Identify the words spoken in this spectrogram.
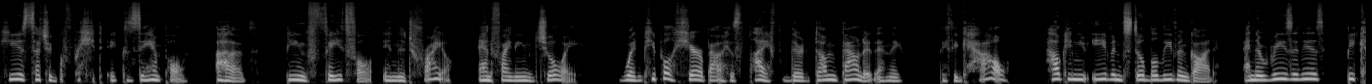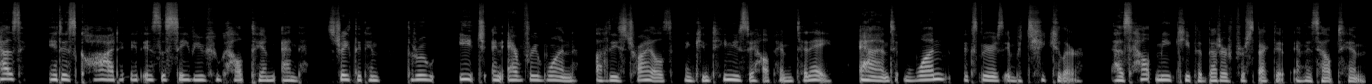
he is such a great example of being faithful in the trial and finding joy when people hear about his life, they're dumbfounded and they, they think, How? How can you even still believe in God? And the reason is because it is God, it is the Savior who helped him and strengthened him through each and every one of these trials and continues to help him today. And one experience in particular has helped me keep a better perspective and has helped him.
